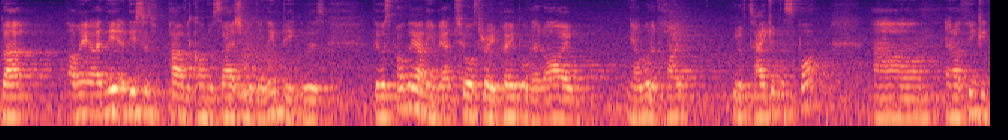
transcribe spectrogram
but I mean, I, this was part of the conversation with Olympic was there was probably only about two or three people that I, you know, would have hoped would have taken the spot. Um, and I think it,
